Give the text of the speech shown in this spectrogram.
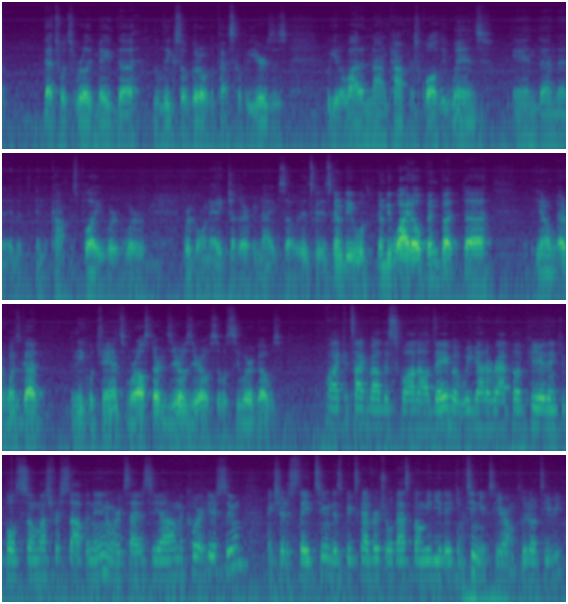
that's what's really made the the league so good over the past couple years. Is we get a lot of non-conference quality wins and then in the, in the conference play, we're, we're we're going at each other every night. So it's it's going to be going to be wide open, but uh, you know everyone's got an equal chance. We're all starting 0-0, so we'll see where it goes. Well, I could talk about this squad all day, but we got to wrap up here. Thank you both so much for stopping in, and we're excited to see you out on the court here soon. Make sure to stay tuned as Big Sky Virtual Basketball Media Day continues here on Pluto TV.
